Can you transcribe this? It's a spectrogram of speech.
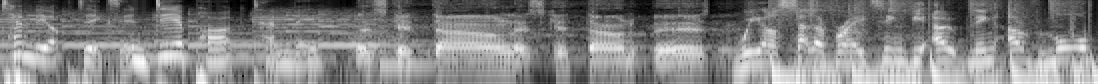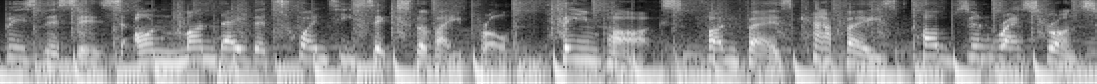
Tenby Optics in Deer Park, Tenby. Let's get down, let's get down to business. We are celebrating the opening of more businesses on Monday, the 26th of April. Theme parks, fun fairs, cafes, pubs, and restaurants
